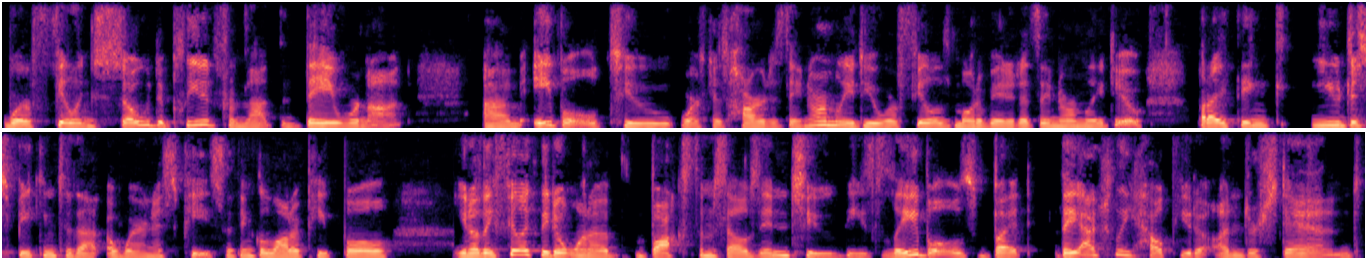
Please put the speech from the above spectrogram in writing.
were feeling so depleted from that that they were not um, able to work as hard as they normally do or feel as motivated as they normally do. But i think you just speaking to that awareness piece i think a lot of people you know they feel like they don't want to box themselves into these labels but they actually help you to understand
